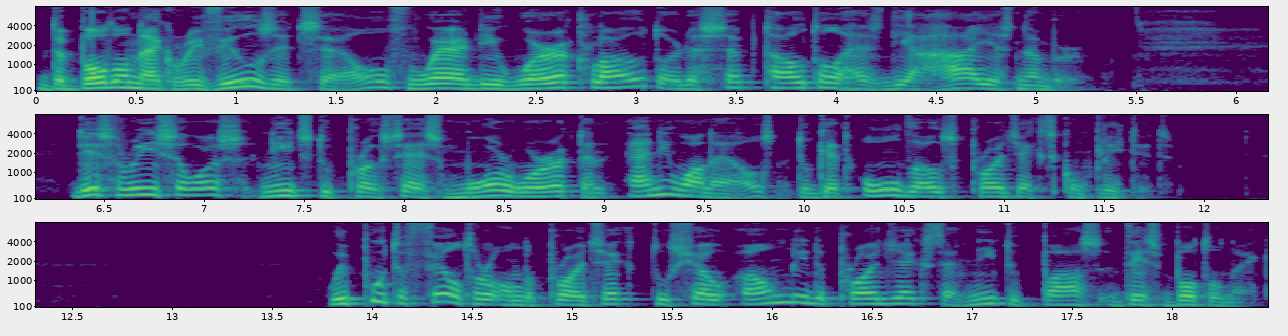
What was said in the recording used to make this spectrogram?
The bottleneck reveals itself where the workload or the subtotal has the highest number. This resource needs to process more work than anyone else to get all those projects completed. We put a filter on the project to show only the projects that need to pass this bottleneck.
